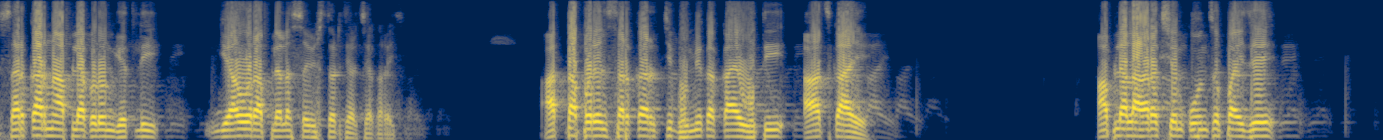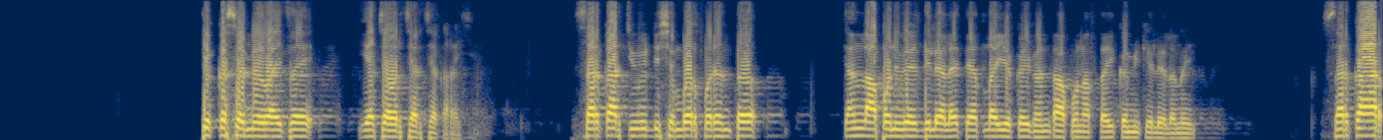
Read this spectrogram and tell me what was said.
सरकारनं आपल्याकडून घेतली. यावर आपल्याला सविस्तर चर्चा करायची. आतापर्यंत सरकारची भूमिका काय होती आज काय? आपल्याला आरक्षण कोणचं पाहिजे? ते कसं मिळवायचंय? याच्यावर चर्चा करायची. सरकार चोवीस डिसेंबर पर्यंत त्यांना आपण वेळ दिलेला आहे त्यातला एकही घंटा आपण आताही कमी केलेला नाही. सरकार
